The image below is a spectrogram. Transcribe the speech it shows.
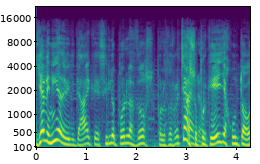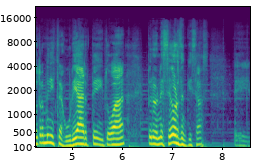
ya venía debilitada, hay que decirlo, por las dos, por los dos rechazos, Claro. porque ella junto a otras ministras, Uriarte y Toá, pero en ese orden quizás, eh,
